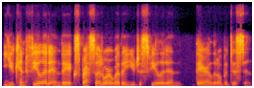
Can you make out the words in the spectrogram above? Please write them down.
you can feel it and they express it, or whether you just feel it and they're a little bit distant.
